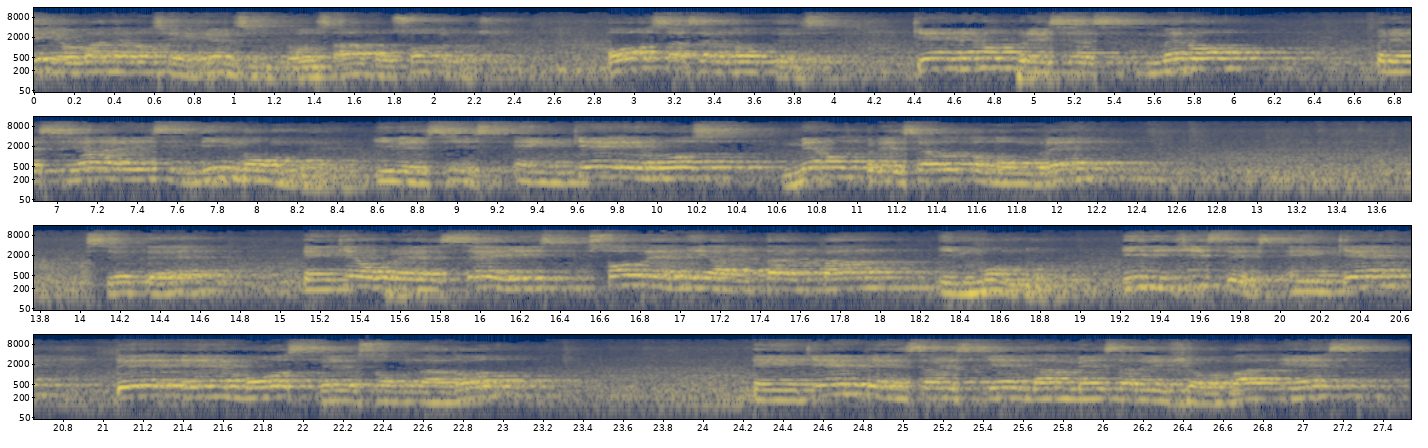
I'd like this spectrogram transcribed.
Jehová de los ejércitos a vosotros, oh sacerdotes, que menospreciáis mi nombre y decís, ¿en qué hemos menospreciado tu nombre? 7. En qué ofrecéis sobre mi altar pan inmundo. Y dijisteis, ¿en qué te hemos deshonrado? ¿En qué pensáis que la mesa de Jehová es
